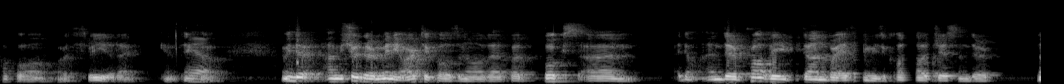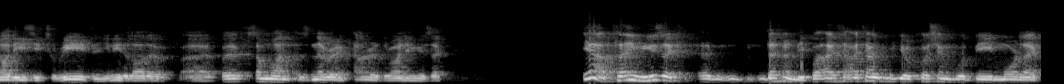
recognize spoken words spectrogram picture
couple or three that I can think yeah. of. I mean, there, I'm sure there are many articles and all that, but books, um, I don't, and they're probably done by ethnomusicologists, and they're not easy to read, and you need a lot of. Uh, but if someone has never encountered Iranian music, yeah, playing music um, definitely. But I, th- I thought your question would be more like,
